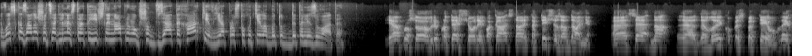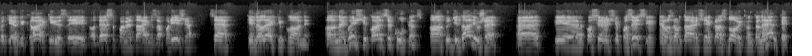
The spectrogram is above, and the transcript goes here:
Ви сказали, що це для них стратегічний напрямок, щоб взяти Харків. Я просто хотіла би тут деталізувати. Я просто говорю про те, що вони поки ставлять тактичне завдання. Е, Це на е, велику перспективу. Вони хотіли і Харків, і Одесу, пам'ятаємо, Запоріжжя. Це ті далекі плани. Але найближчі плани це Куп'янськ. А тоді далі вже е, посилюючи позиції, розгортаючи якраз нові контингенти,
